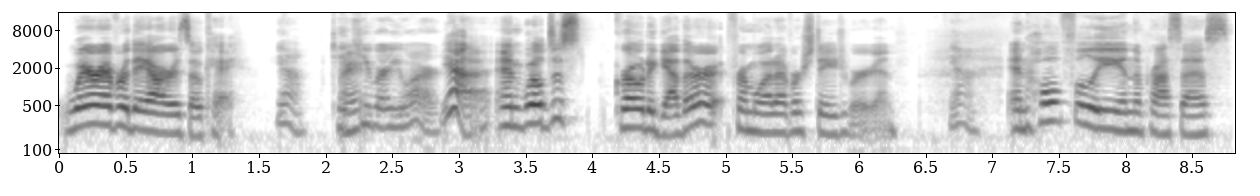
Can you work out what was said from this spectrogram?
wherever they are is okay. Yeah, take right? you where you are. Yeah, and we'll just grow together from whatever stage we're in. Yeah, and hopefully in the process.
